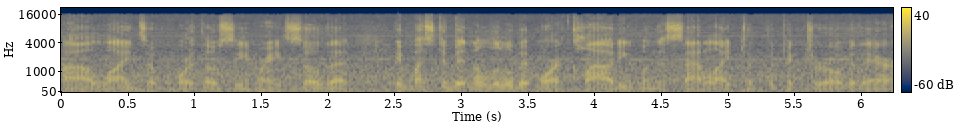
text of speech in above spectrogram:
uh, lines of ortho scenery. So the it must have been a little bit more cloudy when the satellite took the picture over there.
